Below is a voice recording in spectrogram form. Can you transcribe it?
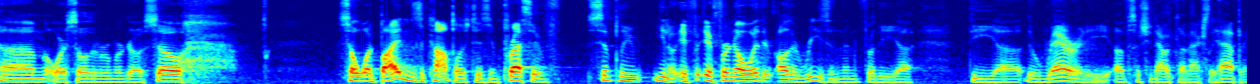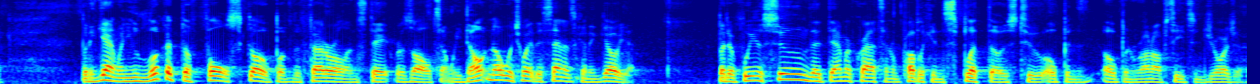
um, or so the rumor goes. So so what Biden's accomplished is impressive. Simply, you know, if, if for no other other reason than for the uh, the uh, the rarity of such an outcome actually happening. But again, when you look at the full scope of the federal and state results, and we don't know which way the Senate's going to go yet, but if we assume that Democrats and Republicans split those two open open runoff seats in Georgia,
